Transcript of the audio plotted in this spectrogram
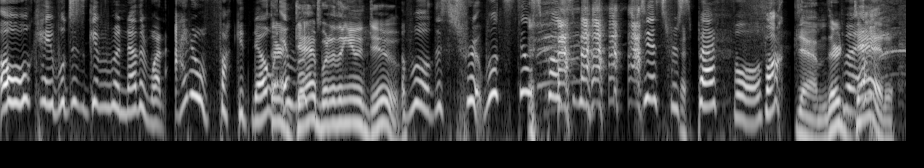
Oh, okay, we'll just give them another one. I don't fucking know. They're It dead. looked- What are they gonna do? well, that's true. Well, it's still supposed to be disrespectful. Fuck them. They're But- dead.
